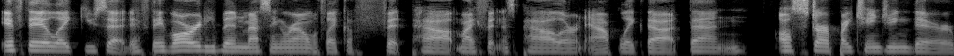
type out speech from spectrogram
if they like you said, if they've already been messing around with like a Fit Pal, My Fitness Pal or an app like that, then I'll start by changing their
